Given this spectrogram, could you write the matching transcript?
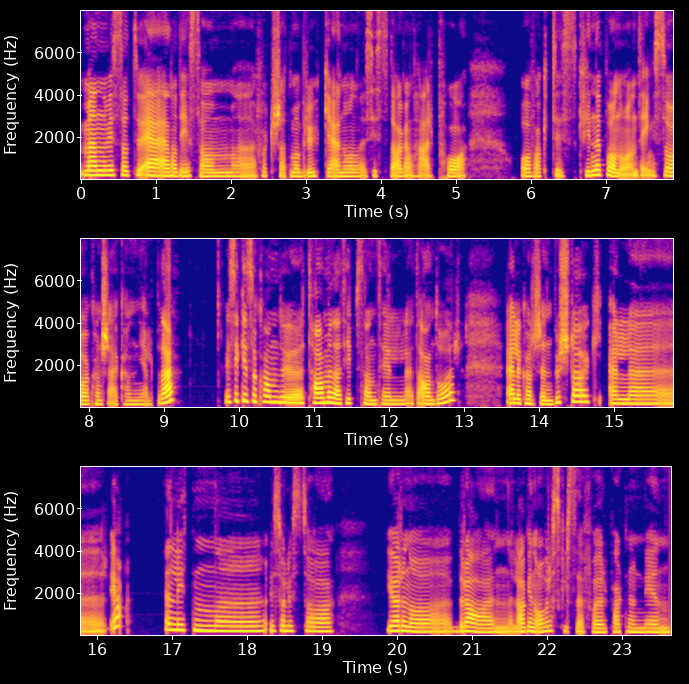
Men hvis at du er en av de som uh, fortsatt må bruke noen av de siste dagene her på å faktisk finne på noen ting, så kanskje jeg kan hjelpe deg. Hvis ikke så kan du ta med deg tipsene til et annet år, eller kanskje en bursdag, eller ja, en liten uh, Hvis du har lyst til å gjøre noe bra, en, lage en overraskelse for partneren din,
